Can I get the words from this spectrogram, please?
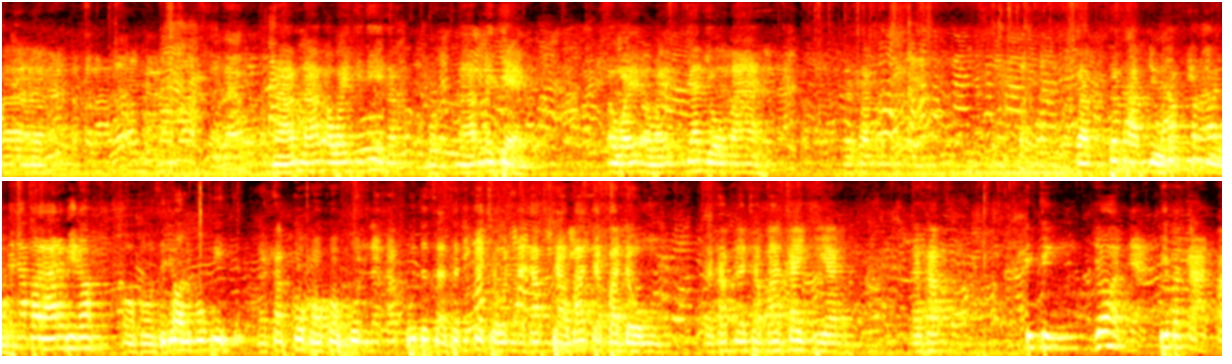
อ่าน้ำน้ำเอาไว้ที่นี่ครับน้ำไม่แจก เอาไว้เอาไว้ญาติโยมมานะครับครับก็ทำอยู่ครับกินอยู่เป็นน้ำปลาร้านะพี่เนาะโอ้โหสุดยอดเลยพวกพี่นะครับก็ขอขอบคุณนะครับ พุทธศาสนิกชนนะครับ ชาวบ้านจำปาดงนะครับ และชาวบ้านใกล้เคียง นะครับ จริงๆยอดเนี่ยที่ประกาศไป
